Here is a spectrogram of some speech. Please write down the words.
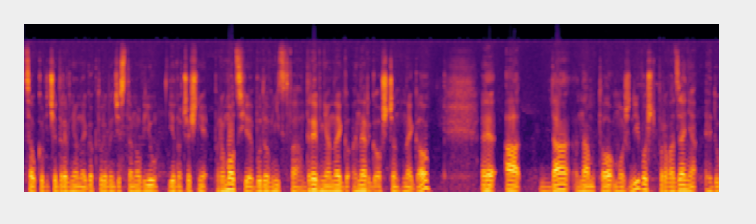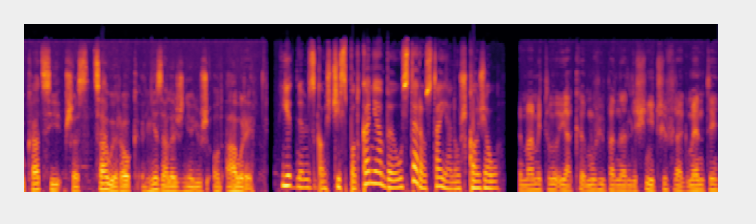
całkowicie drewnianego, który będzie stanowił jednocześnie promocję budownictwa drewnianego, energooszczędnego, a da nam to możliwość prowadzenia edukacji przez cały rok, niezależnie już od aury. Jednym z gości spotkania był starosta Janusz Kozioł. Mamy tu, jak mówił pan nadleśniczy, fragmenty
